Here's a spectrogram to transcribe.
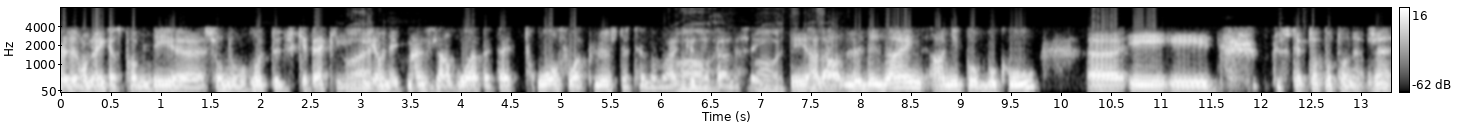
On a rien qu'à se promener euh, sur nos routes du Québec et, honnêtement, j'en vois peut-être trois fois plus de Telluride que de Palisade. et alors, le design en est pour beaucoup euh, et, et c'est top pour ton argent?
